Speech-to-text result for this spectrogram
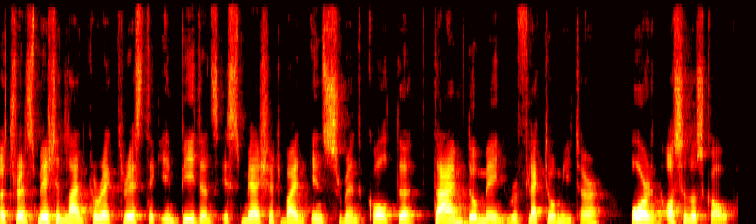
A transmission line characteristic impedance is measured by an instrument called the time domain reflectometer or an oscilloscope.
